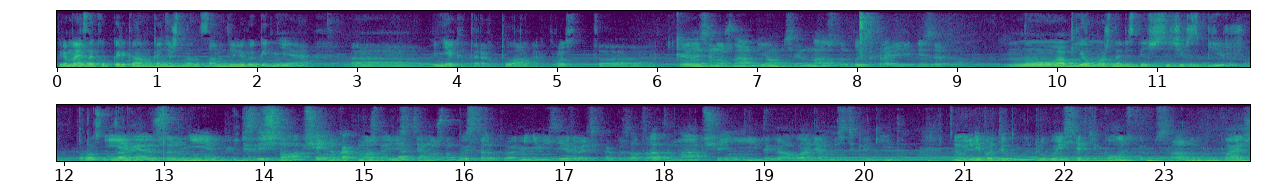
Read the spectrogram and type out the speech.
Прямая закупка рекламы, конечно, на самом деле выгоднее э, в некоторых планах, просто Когда тебе нужен объем, тебе надо быстро и без этого. Ну, объем можно обеспечить и через биржу. Просто Не, я имею в виду, что не без личного общения, ну как можно, Да. если тебе нужно быстро, то минимизировать как бы затраты на общение и договоренности какие-то. Ну, либо ты у другой сетки полностью сразу покупаешь.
